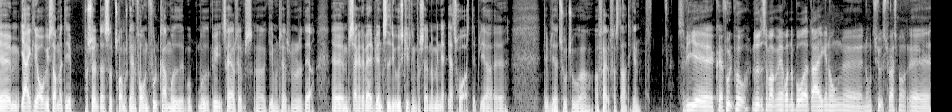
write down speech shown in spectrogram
Øhm, jeg er ikke lige overbevist om, at det er på søndag, så tror jeg måske, han får en fuld kamp mod, mod, mod B93 og giver ham 90 minutter der. Øhm, så kan det være, at det bliver en tidlig udskiftning på søndag, men jeg, jeg tror også, det bliver, øh, det bliver Tutu og, og fald fra start igen. Så vi øh, kører fuld på. Lyder det som om, øh, rundt om bordet, at der ikke er nogen, øh, nogen tvivlsspørgsmål. Øh,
